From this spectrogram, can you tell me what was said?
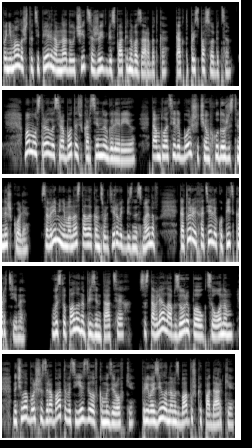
Понимала, что теперь нам надо учиться жить без папиного заработка. Как-то приспособиться. Мама устроилась работать в картинную галерею. Там платили больше, чем в художественной школе. Со временем она стала консультировать бизнесменов, которые хотели купить картины. Выступала на презентациях, составляла обзоры по аукционам, начала больше зарабатывать и ездила в командировки, привозила нам с бабушкой подарки.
